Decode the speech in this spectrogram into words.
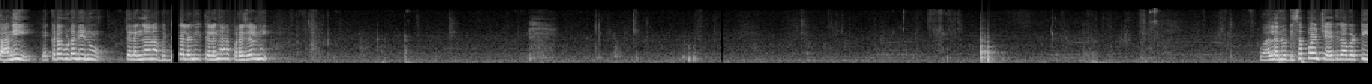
కానీ ఎక్కడ కూడా నేను తెలంగాణ బిడ్డలని తెలంగాణ ప్రజల్ని వాళ్ళను డిసప్పాయింట్ చేయదు కాబట్టి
